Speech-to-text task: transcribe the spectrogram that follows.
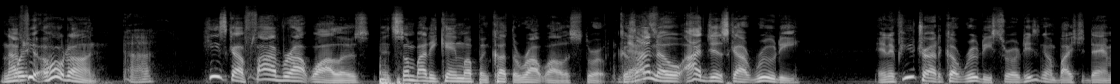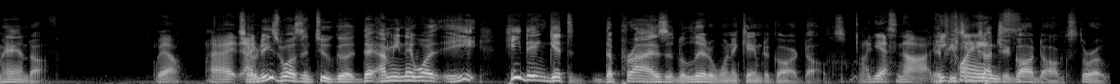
Now, if you, hold on. Uh-huh. He's got five Rottweilers, and somebody came up and cut the Rottweiler's throat. Because I know I just got Rudy, and if you try to cut Rudy's throat, he's going to bite your damn hand off. Well, I, So I- these wasn't too good. They, I mean, they was he he didn't get the, the prize of the litter when it came to guard dogs. I guess not. If he you claims can cut your guard dog's throat,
